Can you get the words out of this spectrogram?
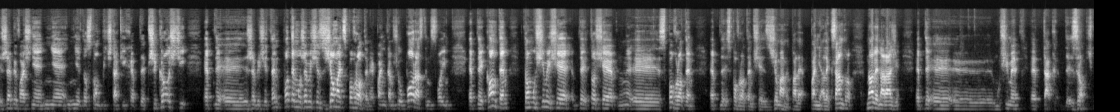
żeby właśnie nie, nie dostąpić takich e, przykrości, e, e, żeby się ten, potem możemy się zziomać z powrotem, jak Pani tam się upora z tym swoim e, kontem, to musimy się, to się e, z powrotem e, z powrotem się zziomamy, pani Aleksandro, no ale na razie e, musimy tak zrobić.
